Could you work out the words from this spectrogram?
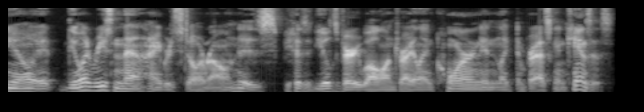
you know it, the only reason that hybrid's still around is because it yields very well on dryland corn in like Nebraska and Kansas.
